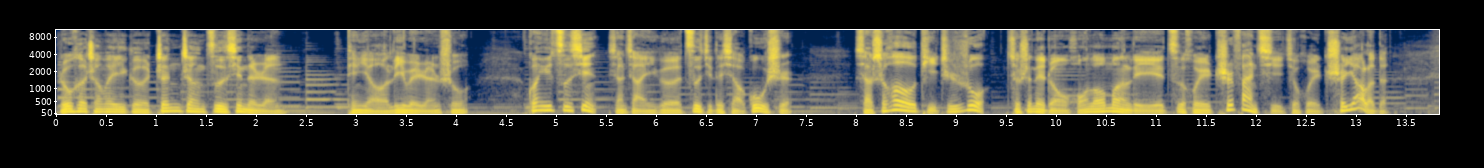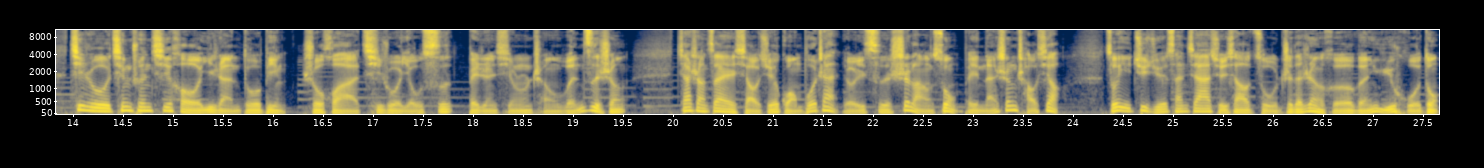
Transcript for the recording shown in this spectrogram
如何成为一个真正自信的人？听友立伟人说，关于自信，想讲一个自己的小故事。小时候体质弱，就是那种《红楼梦》里自会吃饭起就会吃药了的。进入青春期后依然多病，说话气若游丝，被人形容成蚊子声。加上在小学广播站有一次诗朗诵被男生嘲笑，所以拒绝参加学校组织的任何文娱活动。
